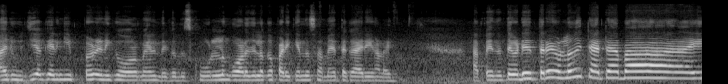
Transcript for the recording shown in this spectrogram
ആ രുചിയൊക്കെ എനിക്ക് ഇപ്പോഴും എനിക്ക് ഓർമ്മയിൽ നിൽക്കുന്നത് സ്കൂളിലും കോളേജിലൊക്കെ പഠിക്കുന്ന സമയത്തെ കാര്യങ്ങളെ. അപ്പോൾ ഇന്നത്തെ വീഡിയോ ഇത്രയേ ഉള്ളത് ടാറ്റാ ബായ്.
